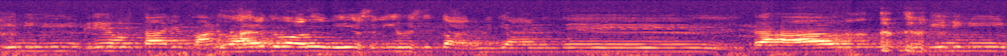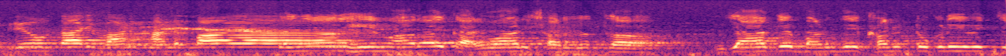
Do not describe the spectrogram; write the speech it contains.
ਕਿਨਹੀ ਗ੍ਰਹਿ ਤਾਜ ਬਣ ਦੁਆਲੇ ਦੁਆਲੇ ਵੇਸ ਨਹੀਂ ਉਸ ਧਾਰਨ ਜਾਣਦੇ ਰਹਾਉ ਕਿਨਹੀ ਗ੍ਰਹਿ ਤਾਜ ਬਣ ਖੰਡ ਪਾਇਆ। ਕਈਆਂ ਨੇ ਮਹਾਰਾਜ ਘਰ-ਬਾਰ ਛੱਡ ਦਿੱਤਾ। ਜਾ ਕੇ ਬਣਦੇ ਖੰਡ ਟੁਕੜੇ ਵਿੱਚ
